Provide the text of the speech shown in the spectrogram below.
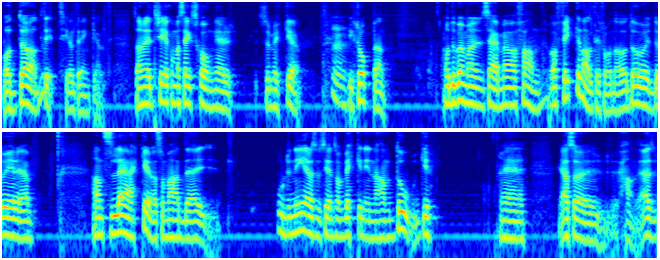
var dödligt helt enkelt. Så han hade 3,6 gånger så mycket Mm. i kroppen. Och då börjar man säga, men vad fan, var fick han allt ifrån då? Och då, då är det hans läkare som hade ordinerat så sent som veckan innan han dog. Eh, alltså, han, alltså,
